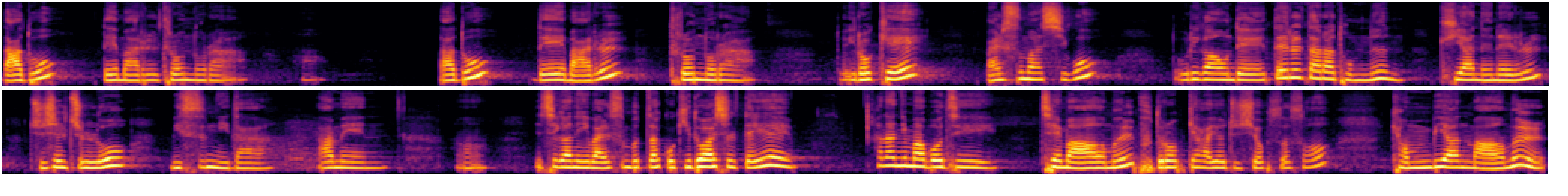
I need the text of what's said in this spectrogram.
나도 내 말을 들었노라. 어, 나도 내 말을 들었노라. 또 이렇게 말씀하시고 또 우리 가운데 때를 따라 돕는 귀한 은혜를 주실 줄로 믿습니다. 아멘. 어, 이 시간에 이 말씀 붙잡고 기도하실 때에 하나님 아버지 제 마음을 부드럽게 하여 주시옵소서. 겸비한 마음을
